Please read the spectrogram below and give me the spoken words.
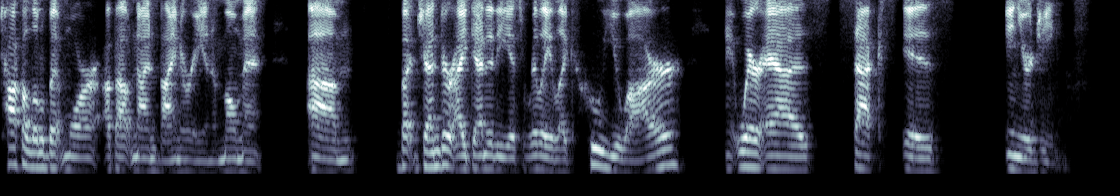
talk a little bit more about non-binary in a moment. Um, but gender identity is really like who you are, whereas sex is in your genes.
